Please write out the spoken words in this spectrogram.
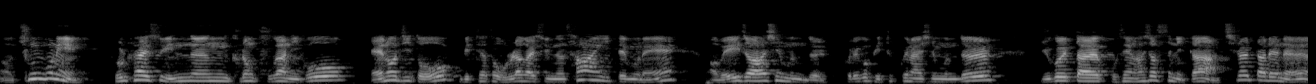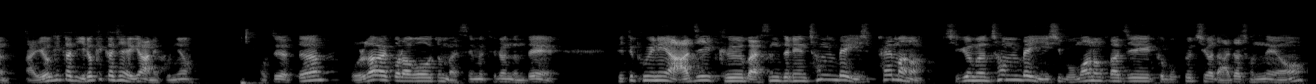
어, 충분히 돌파할 수 있는 그런 구간이고 에너지도 밑에서 올라갈 수 있는 상황이기 때문에 어, 메이저 하신 분들 그리고 비트코인 하시는 분들 6월달 고생하셨으니까 7월달에는 아 여기까지 이렇게까지 얘기 안 했군요. 어쨌든 올라갈 거라고 좀 말씀을 드렸는데 비트코인이 아직 그 말씀드린 1128만원 지금은 1125만원까지 그 목표치가 낮아졌네요.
